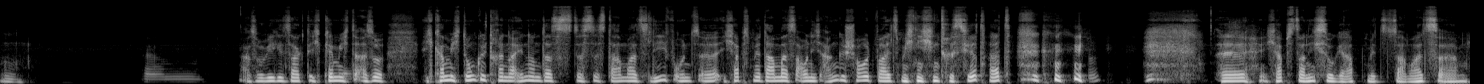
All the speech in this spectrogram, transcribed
Hm. Ähm. Also wie gesagt, ich kenne mich, da, also ich kann mich dunkel daran erinnern, dass, dass das damals lief und äh, ich habe es mir damals auch nicht angeschaut, weil es mich nicht interessiert hat. Mhm. Äh, ich habe es da nicht so gehabt mit damals. Ähm,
